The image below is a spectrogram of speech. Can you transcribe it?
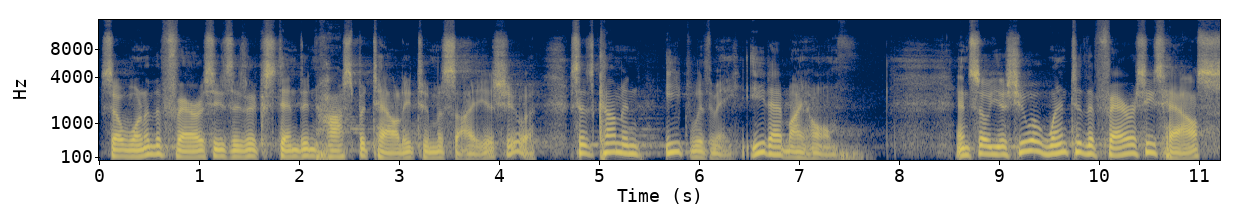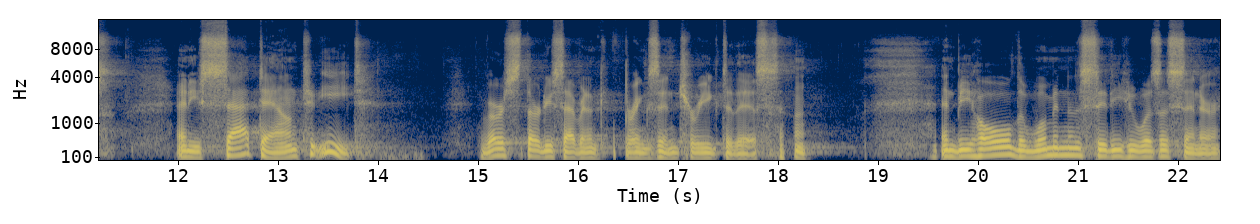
So one of the Pharisees is extending hospitality to Messiah Yeshua. He says, Come and eat with me, eat at my home. And so Yeshua went to the Pharisee's house and he sat down to eat. Verse 37 brings intrigue to this. and behold, the woman in the city who was a sinner,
